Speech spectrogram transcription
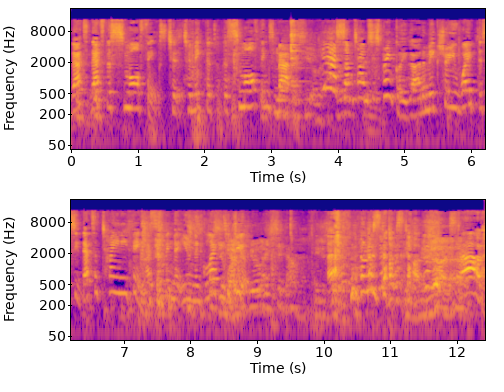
Yeah. That's that's the small things to, to make the, the small things matter. seat on the Yeah, sometimes you sprinkle. You gotta make sure you wipe the seat. That's a tiny thing. That's something that you neglect to do. I sit down. You just no, no, stop, stop, stop.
